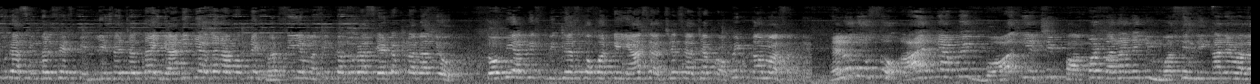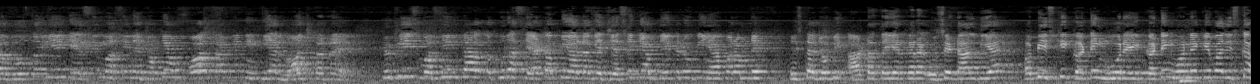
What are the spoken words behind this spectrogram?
पूरा सिंगल फेस बिजली से चलता है। यानी कि अगर आप अपने घर से ये मशीन का पूरा सेटअप लगाते हो तो भी आप इस बिज़नेस को करके यहाँ से अच्छे से अच्छा प्रॉफिट कमा सकते हैं। हेलो दोस्तों, आज मैं आपको एक बहुत ही अच्छी पापड़ बनाने की मशीन दिखाने वाला हूँ। दोस्तों, ये एक ऐसी मशीन है जो कि हम first time in India launch कर रहे हैं। क्योंकि इस मशीन का पूरा सेटअप ही अलग है। जैसे कि आप देख रहे हो कि यहाँ पर हमने इसका जो भी आटा तैयार करा है उसे डाल दिया अभी इसकी कटिंग हो रही है। कटिंग होने के बाद इसका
